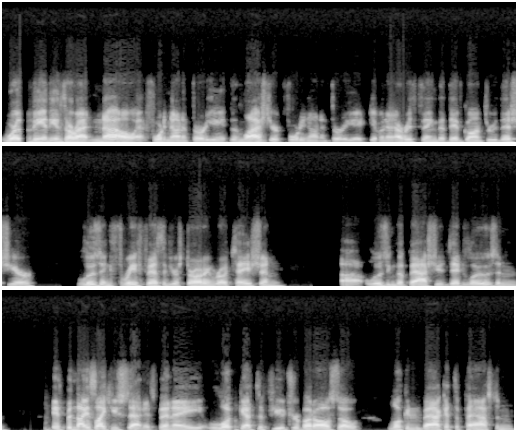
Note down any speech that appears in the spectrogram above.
where the Indians are at now at 49 and 38 than last year at 49 and 38, given everything that they've gone through this year, losing three fifths of your starting rotation, uh, losing the bats you did lose, and it's been nice, like you said. It's been a look at the future, but also looking back at the past, and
